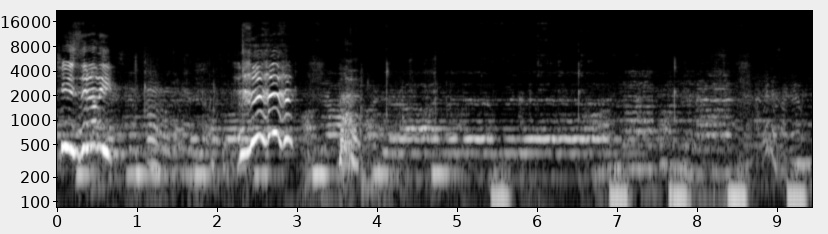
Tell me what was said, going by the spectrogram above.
She's second.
